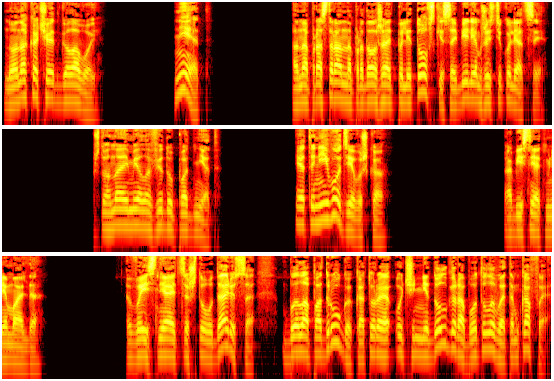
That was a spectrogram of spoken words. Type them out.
но она качает головой. «Нет». Она пространно продолжает по-литовски с обилием жестикуляции. Что она имела в виду под «нет». «Это не его девушка», — объясняет мне Мальда. Выясняется, что у Дарюса была подруга, которая очень недолго работала в этом кафе.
